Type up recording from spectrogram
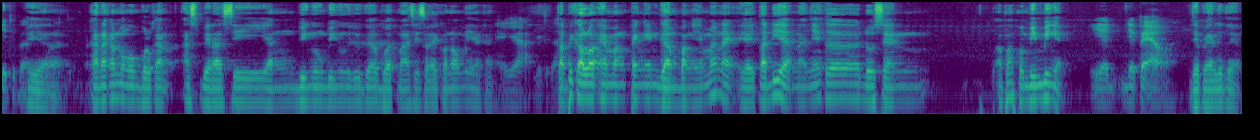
gitu kan iya, karena kan mengumpulkan aspirasi yang bingung-bingung juga buat mahasiswa ekonomi ya kan. iya gitu kan Tapi kalau emang pengen gampangnya mana ya tadi ya nanya ke dosen apa pembimbing ya iya DPL DPL itu ya.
